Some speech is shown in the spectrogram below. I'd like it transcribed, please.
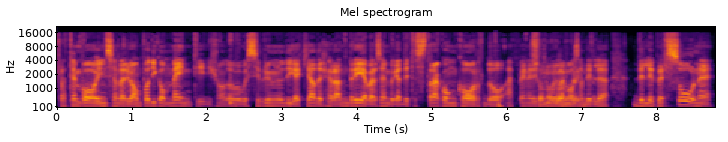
frattempo iniziano ad arrivare un po' di commenti, diciamo, dopo questi primi minuti di chiacchierata c'era Andrea, per esempio, che ha detto straconcordo, ha appena detto sono quella contento. cosa del, delle persone.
